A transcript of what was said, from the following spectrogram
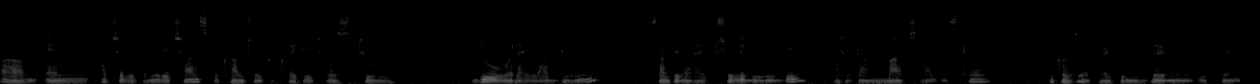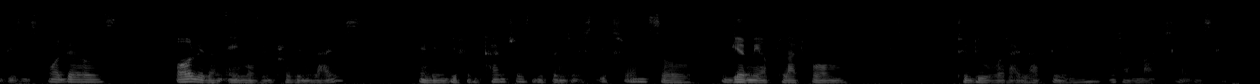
Um, and actually, for me, the chance to come to Oikocredit was to do what I love doing, something that I truly believed in, but at a much larger scale because you're operating with very many different business models, all with an aim of improving lives and in different countries, different jurisdictions. So it gave me a platform to do what I love doing at a much larger scale.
